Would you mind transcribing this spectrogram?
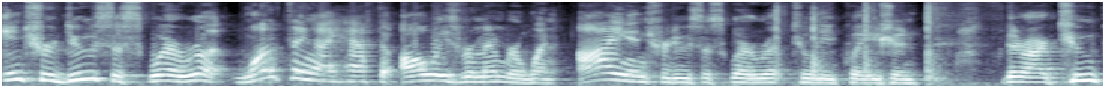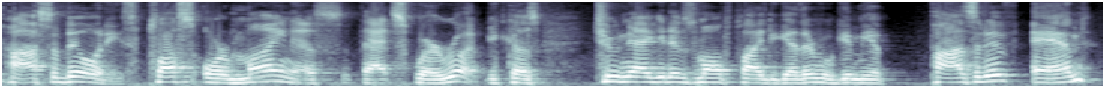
introduce a square root, one thing I have to always remember when I introduce a square root to an equation, there are two possibilities, plus or minus that square root. Because two negatives multiplied together will give me a positive, and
